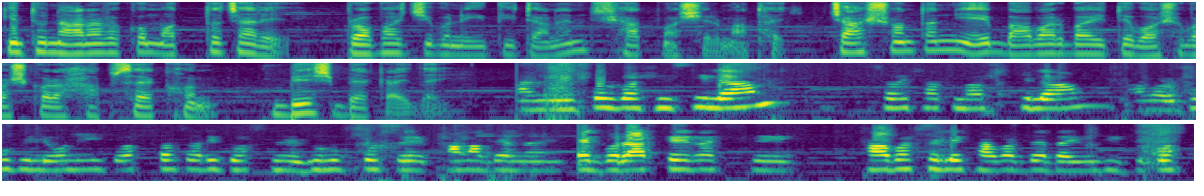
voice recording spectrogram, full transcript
কিন্তু নানা রকম অত্যাচারে প্রবাস জীবনে ইতি টানেন সাত মাসের মাথায়। চার সন্তান নিয়ে বাবার বাড়িতে বসবাস করা হাফসা এখন বেশ বেকায়দায়। আমি প্রবাসী ছিলাম, ছয়, সাত মাস ছিলাম। আমার কপিলে অনেক অত্যাচারী করছে জুলুম করছে, খানা দেয় নাই। একবার আটকে রাখছে, খাবার ছেলে খাবার দেয় নাই অনেক কষ্ট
